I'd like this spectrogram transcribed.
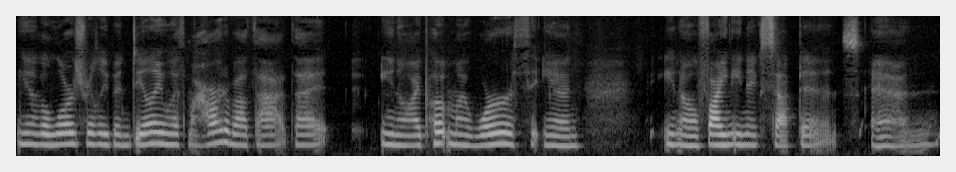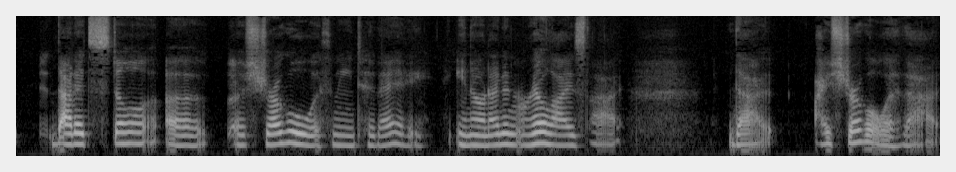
you know, the Lord's really been dealing with my heart about that, that, you know, I put my worth in, you know, finding acceptance and that it's still a a struggle with me today, you know, and I didn't realize that that I struggle with that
